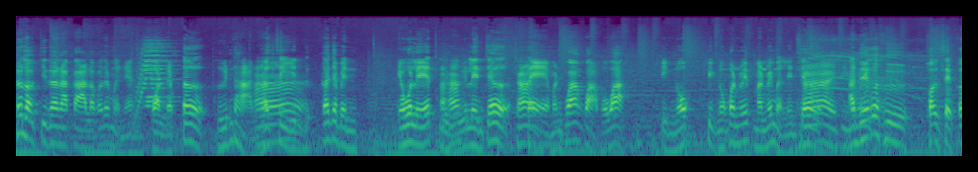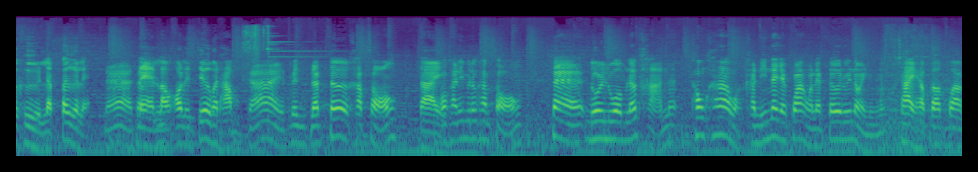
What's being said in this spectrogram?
ถ้าเราจินตนาการเราก็จะเหมือนเนี้ยฟอนแรปเตอร์พื้นฐานอ่า ทัสซีนก็จะเป็น เอเวอเรสต์หอ่าฮะรือเรนเจอร์ใช่แต่มันกว้างกว่าเพราะว่าปีกนกปีกนกมันไม่มันไม่เหมือนเรนเจอร์ใช่ปีกนก อันนี้ก็คือคอนเซปต์ก็คือแรปเตอร์แหละ นะแต่เราเอาเรนเจอร์มาทำใช่เป็นแรปเตอร์ขับ2ใช่เพราะคันนี้เป็นรถขับ2แต่โดยรวมแล้วฐานน่ะคร่าวๆอะคันนี้น่าจะกว้างกว่าแรปเตอร์ด้วยหน่อยหนึ่งนะใช่ครับก็กว้าง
